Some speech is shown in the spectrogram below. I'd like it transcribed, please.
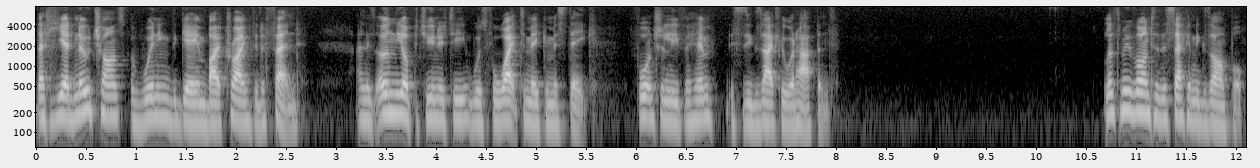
that he had no chance of winning the game by trying to defend, and his only opportunity was for white to make a mistake. Fortunately for him, this is exactly what happened. Let's move on to the second example.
